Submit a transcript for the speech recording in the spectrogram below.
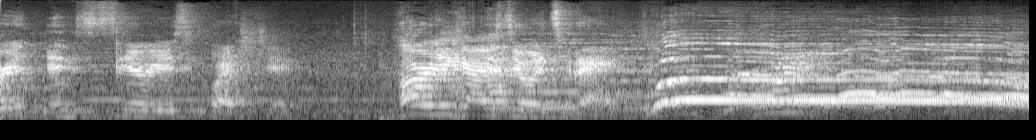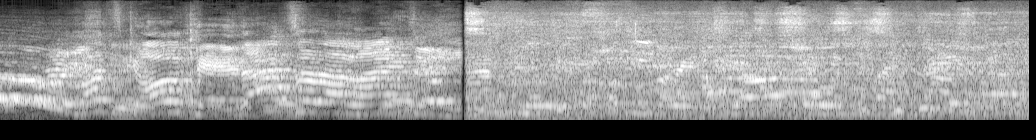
important and serious question. How are you guys doing today? Woo! Let's go. Okay, that's what I like to hear.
